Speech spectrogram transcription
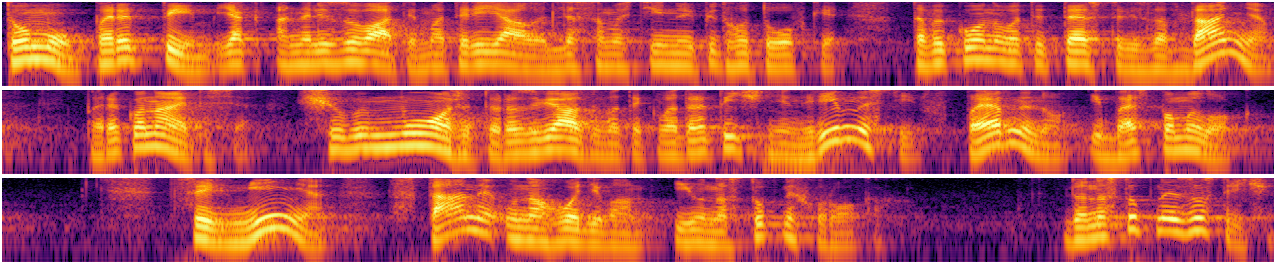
Тому перед тим, як аналізувати матеріали для самостійної підготовки та виконувати тестові завдання, переконайтеся, що ви можете розв'язувати квадратичні нерівності впевнено і без помилок. Це вміння стане у нагоді вам і у наступних уроках. До наступної зустрічі!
